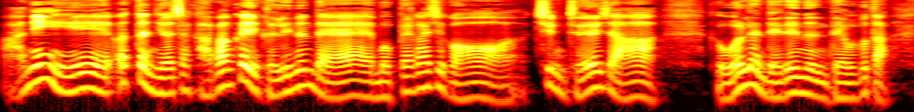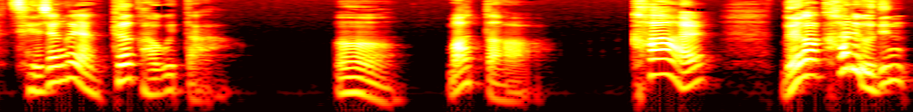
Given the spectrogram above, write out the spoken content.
아니 어떤 여자 가방끈이 걸리는데 못 빼가지고 지금 저 여자 그 원래 내리는 데보다 세 장 그냥 더 가고 있다. 어 맞다. 칼? 내가 칼이 어딘?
